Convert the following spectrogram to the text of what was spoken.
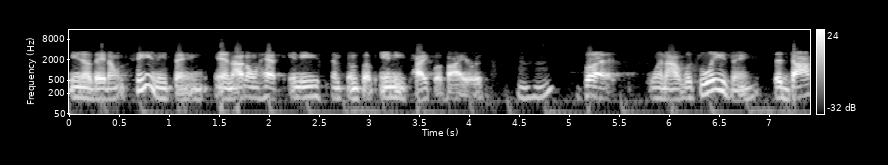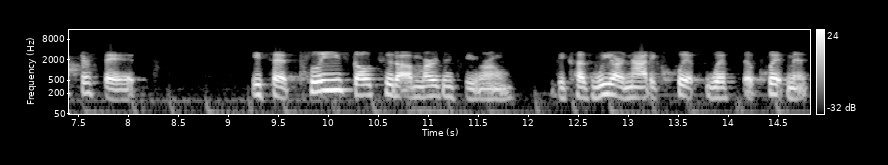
you know, they don't see anything, and I don't have any symptoms of any type of virus. Mm-hmm. But when I was leaving, the doctor said, he said, please go to the emergency room because we are not equipped with the equipment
